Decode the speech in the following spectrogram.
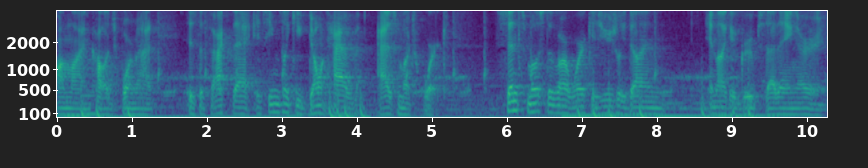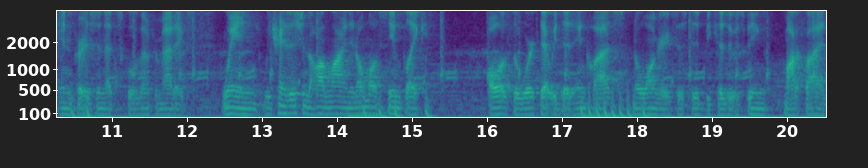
online college format is the fact that it seems like you don't have as much work. Since most of our work is usually done in like a group setting or in person at the School of Informatics, when we transitioned to online, it almost seemed like all of the work that we did in class no longer existed because it was being modified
